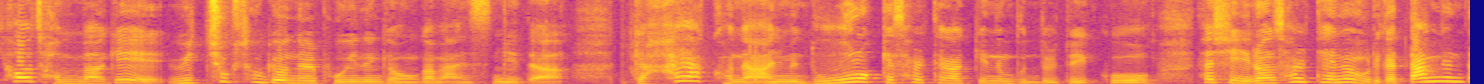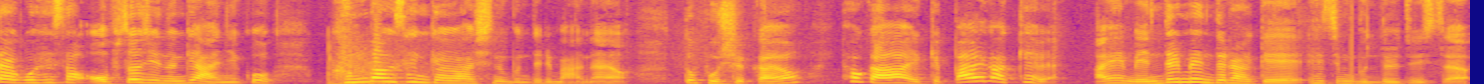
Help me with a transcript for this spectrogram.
혀 점막에 위축 소견을 보이는 경우가 많습니다. 이렇게 하얗거나 아니면 누렇게 설태가 끼는 분들도 있고 사실 이런 설태는 우리가 닦는다고 해서 없어지는 게 아니고 금방 생겨요 하시는 분들이 많아요. 또 보실까요? 혀가 이렇게 빨갛게 아예 맨들맨들하게 해진 분들도 있어요.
